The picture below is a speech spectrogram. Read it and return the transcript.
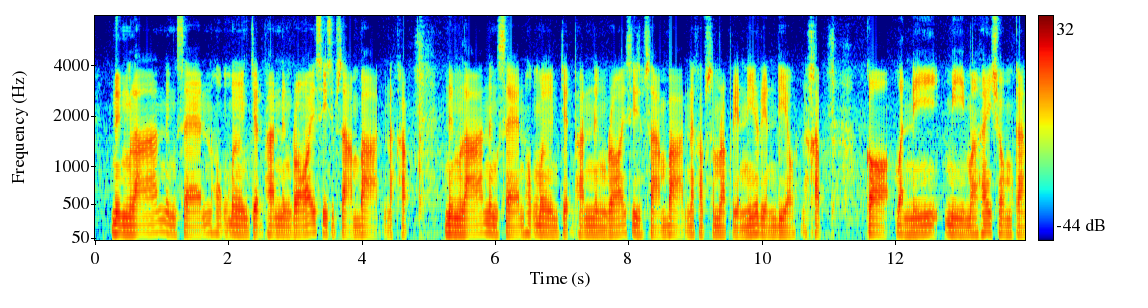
1ล้าน1แสน67,143 บาทนะครับ1ล้าน1แสน67,143 บาทนะครับสำหรับเหรียญนี้เหรียญเดียวนะครับ ก็วันนี้มีมาให้ชมกัน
